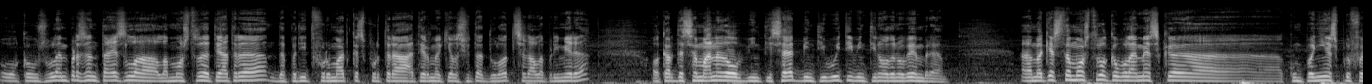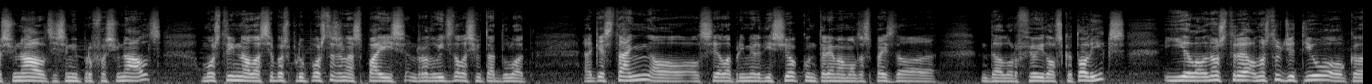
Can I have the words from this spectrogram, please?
el que us volem presentar és la, la mostra de teatre de petit format que es portarà a terme aquí a la ciutat d'Olot. Serà la primera, el cap de setmana del 27, 28 i 29 de novembre. Amb aquesta mostra el que volem és que companyies professionals i semiprofessionals mostrin les seves propostes en espais reduïts de la ciutat d'Olot. Aquest any, al, ser la primera edició, comptarem amb els espais de, de l'Orfeo i dels catòlics i el nostre, el nostre objectiu, el que,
